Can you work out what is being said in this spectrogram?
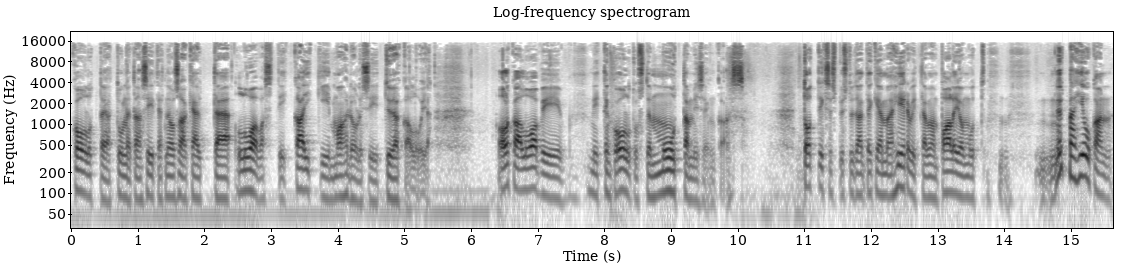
kouluttajat tunnetaan siitä, että ne osaa käyttää luovasti kaikkia mahdollisia työkaluja. Olkaa luovia niiden koulutusten muuttamisen kanssa. Tottiksessa pystytään tekemään hirvittävän paljon, mutta nyt mä hiukan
